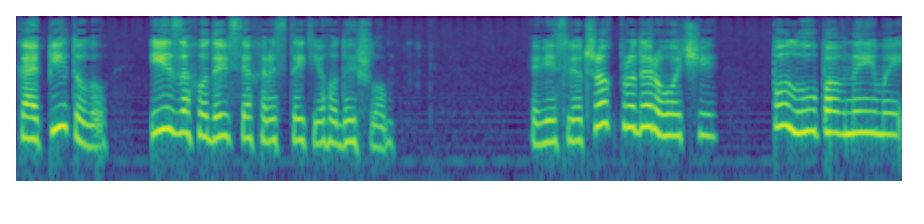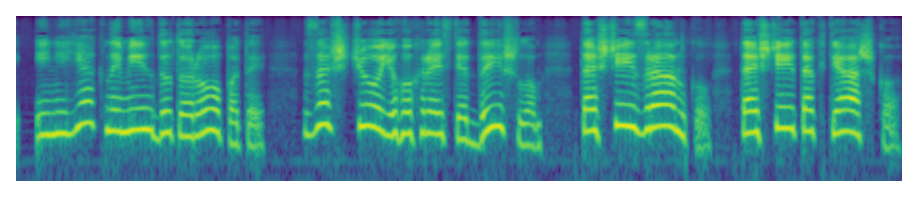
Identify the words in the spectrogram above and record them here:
капітулу і заходився хрестить його дишлом. Віслючок продер очі, полупав ними і ніяк не міг доторопати, за що його хрестять дишлом, та ще й зранку, та ще й так тяжко.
